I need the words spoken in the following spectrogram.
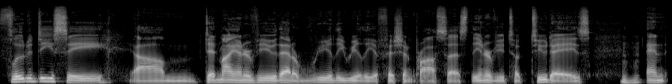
flew to DC, um, did my interview. They had a really, really efficient process. The interview took two days. Mm-hmm. And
